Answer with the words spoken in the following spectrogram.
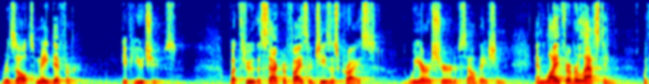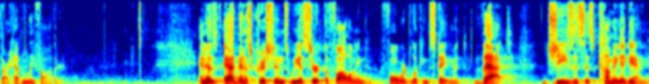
results may differ if you choose, but through the sacrifice of Jesus Christ, we are assured of salvation and life everlasting with our Heavenly Father. And as Adventist Christians, we assert the following forward looking statement that Jesus is coming again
